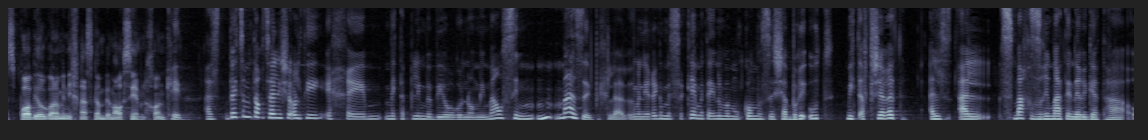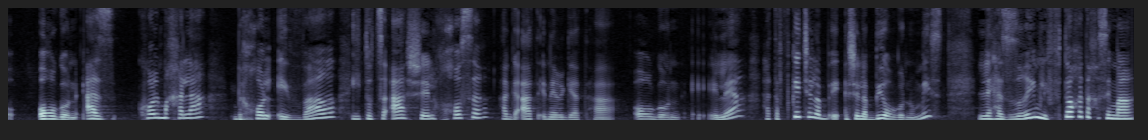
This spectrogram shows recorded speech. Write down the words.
אז פה הביורגונומי נכנס גם במה עושים, נכון? כן. אז בעצם אתה רוצה לשאול אותי איך אה, מטפלים בביורגונומי, מה עושים, מה זה בכלל? אם אני רגע מסכמת, היינו במקום הזה שהבריאות מתאפשרת על, על סמך זרימת אנרגיית האורגון. אז כל מחלה בכל איבר היא תוצאה של חוסר הגעת אנרגיית האורגון אליה. התפקיד של, הב... של הביורגונומיסט להזרים, לפתוח את החסימה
